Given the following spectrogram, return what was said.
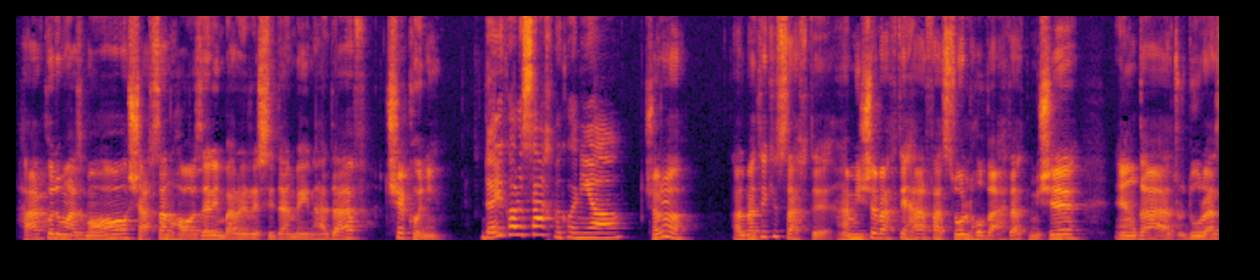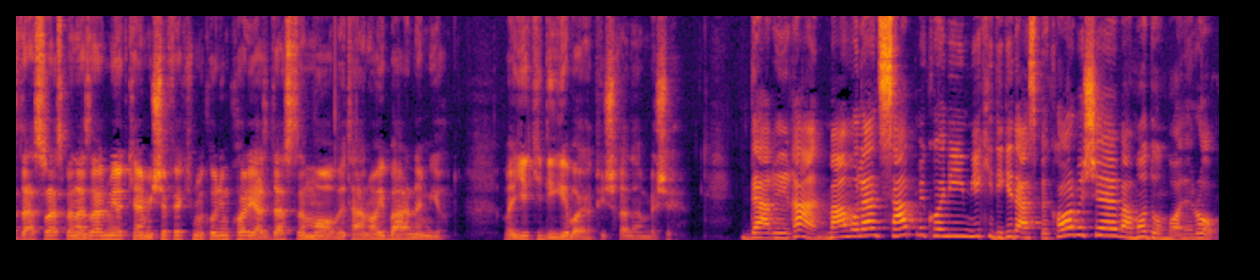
هر کدوم از ماها شخصا حاضریم برای رسیدن به این هدف چه کنیم؟ داری کارو سخت می‌کنی یا؟ چرا؟ البته که سخته. همیشه وقتی حرف از صلح و وحدت میشه انقدر دور از دسترس به نظر میاد که همیشه فکر می‌کنیم کاری از دست ما به تنهایی بر نمیاد و یکی دیگه باید پیش قدم بشه. دقیقا. معمولا سب می‌کنیم یکی دیگه دست به کار بشه و ما دنبال رو.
